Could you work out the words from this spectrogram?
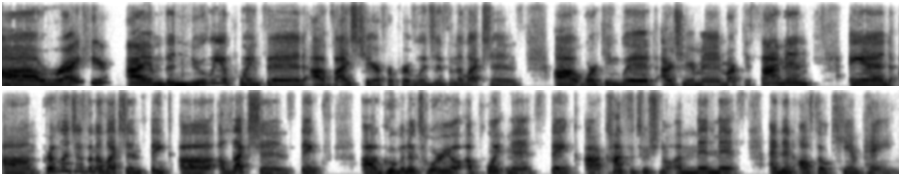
uh, right here, I am the newly appointed uh, Vice Chair for Privileges and Elections, uh, working with our Chairman, Marcus Simon. And um, privileges and elections, think uh, elections, think uh, gubernatorial appointments, think uh, constitutional amendments, and then also campaign.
